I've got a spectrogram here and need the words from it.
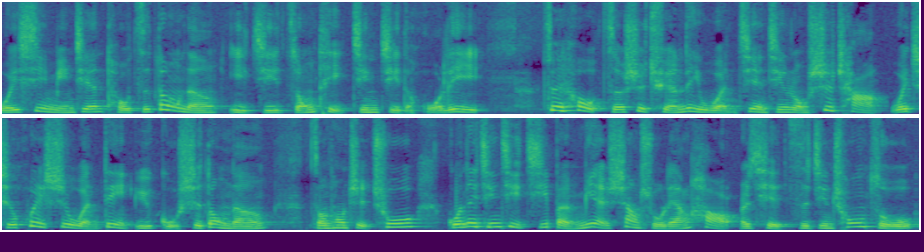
维系民间投资动。动能以及总体经济的活力。最后，则是全力稳健金融市场，维持汇市稳定与股市动能。总统指出，国内经济基本面尚属良好，而且资金充足。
